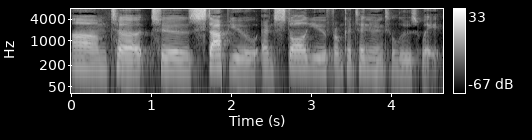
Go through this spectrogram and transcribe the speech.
um, to to stop you and stall you from continuing to lose weight.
